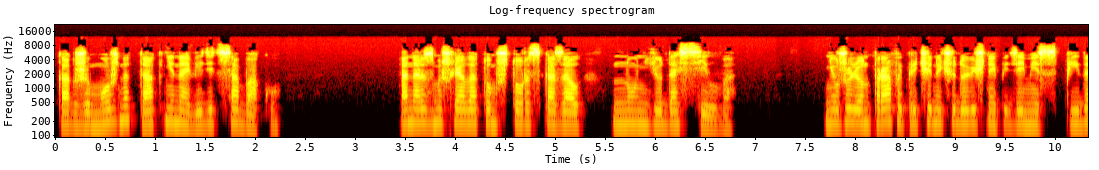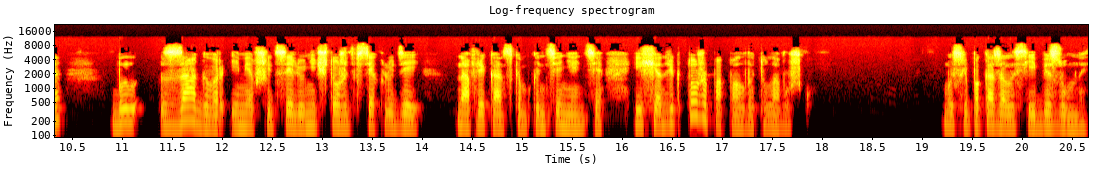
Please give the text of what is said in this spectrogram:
Как же можно так ненавидеть собаку? Она размышляла о том, что рассказал Нунью да Силва. Неужели он прав, и причиной чудовищной эпидемии СПИДа был заговор, имевший целью уничтожить всех людей на африканском континенте, и Хенрик тоже попал в эту ловушку? Мысль показалась ей безумной.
